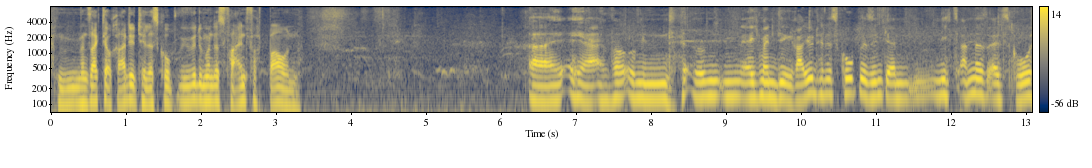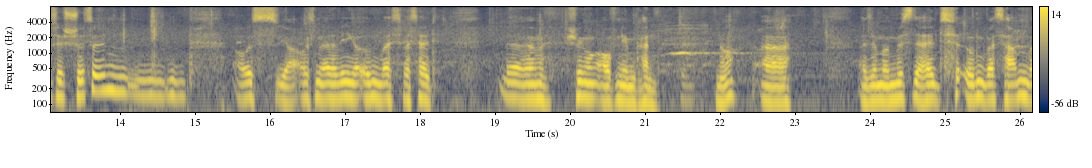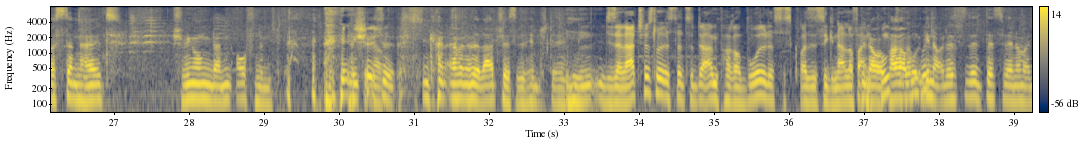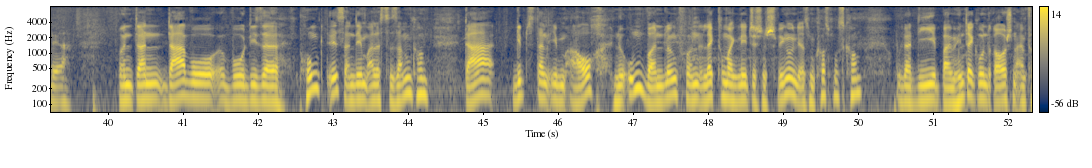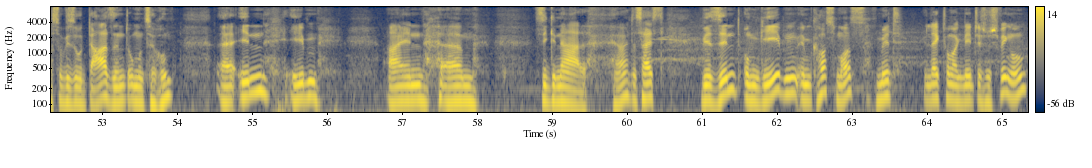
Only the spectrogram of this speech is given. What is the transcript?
man sagt ja auch Radioteleskop, wie würde man das vereinfacht bauen? Äh, ja, einfach irgendein, irgendein, ich meine, die Radioteleskope sind ja nichts anderes als große Schüsseln aus, ja, aus mehr oder weniger irgendwas, was halt ähm, Schwingung aufnehmen kann. Ne? Äh, also man müsste halt irgendwas haben, was dann halt Schwingung dann aufnimmt. Eine Schüssel. Man kann einfach eine Salatschüssel hinstellen. Mhm, Die Salatschüssel ist dazu da im Parabol, das quasi das Signal auf einen Genau, Punkt Parabol, genau das, das wäre nochmal der. Und dann da, wo, wo dieser Punkt ist, an dem alles zusammenkommt, da gibt es dann eben auch eine Umwandlung von elektromagnetischen Schwingungen, die aus dem Kosmos kommen oder die beim Hintergrundrauschen einfach sowieso da sind um uns herum, äh, in eben ein ähm, Signal. Ja? Das heißt, wir sind umgeben im Kosmos mit elektromagnetischen Schwingungen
